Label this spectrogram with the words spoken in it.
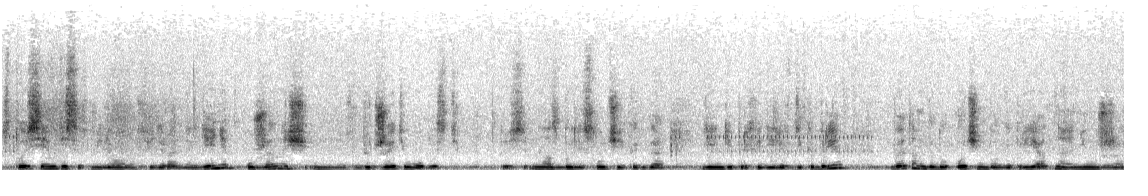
170 миллионов федеральных денег уже в бюджете области. То есть у нас были случаи, когда деньги приходили в декабре. В этом году очень благоприятно они уже э,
